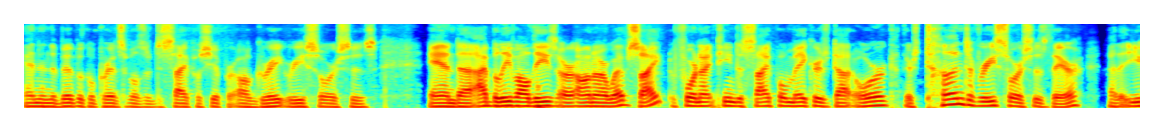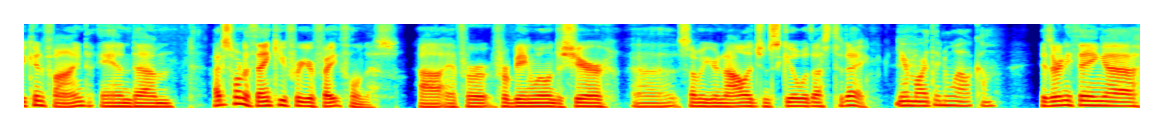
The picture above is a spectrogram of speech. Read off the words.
And then the biblical principles of discipleship are all great resources. And uh, I believe all these are on our website, 419disciplemakers.org. There's tons of resources there uh, that you can find. And um, I just want to thank you for your faithfulness uh, and for, for being willing to share uh, some of your knowledge and skill with us today. You're more than welcome. Is there anything, uh,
